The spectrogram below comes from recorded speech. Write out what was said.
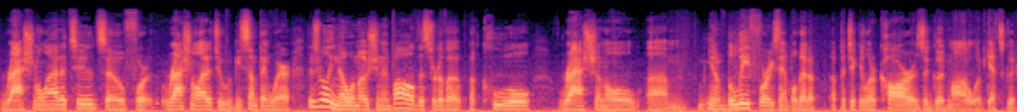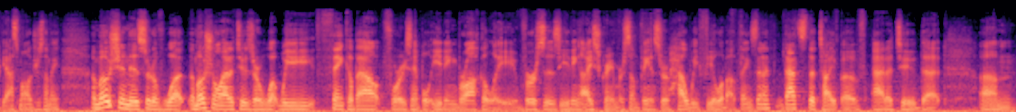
rational attitudes. So for rational attitude would be something where there's really no emotion involved. It's sort of a, a cool rational um, you know belief for example that a, a particular car is a good model or gets good gas mileage or something. Emotion is sort of what emotional attitudes are what we think about for example eating broccoli versus eating ice cream or something. It's sort of how we feel about things. And that's the type of attitude that um,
